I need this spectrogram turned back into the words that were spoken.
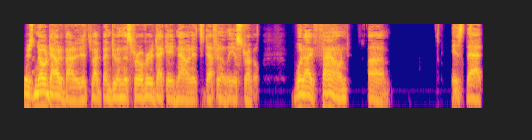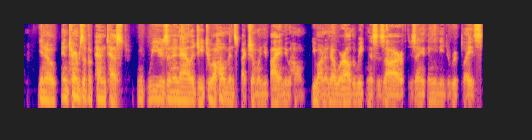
there's no doubt about it. It's I've been doing this for over a decade now, and it's definitely a struggle. What I've found um, is that you know, in terms of a pen test, we use an analogy to a home inspection when you buy a new home. You want to know where all the weaknesses are, if there's anything you need to replace.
